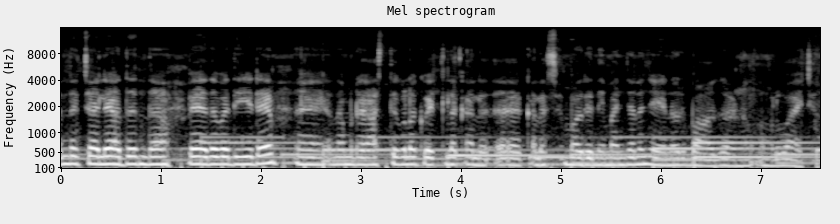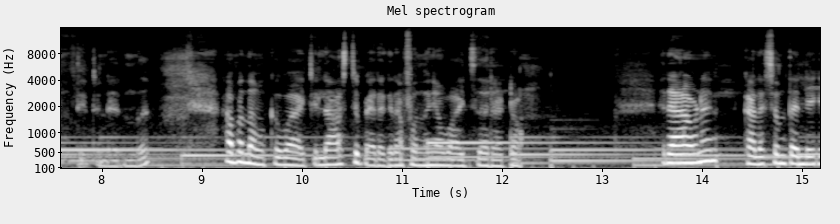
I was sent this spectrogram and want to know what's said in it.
എന്താ വെച്ചാൽ അതെന്താ? ഭേദവതിയുടെ നമ്മുടെ അസ്ഥികളൊക്കെ വെച്ചുള്ള കല കലശം അവർ നിമഞ്ജനം ചെയ്യുന്ന ഒരു ഭാഗമാണ്. അപ്പം നമുക്ക് വായിച്ച് ലാസ്റ്റ് പാരഗ്രാഫ് ഒന്ന് ഞാൻ വായിച്ചു തരാം കേട്ടോ രാവണൻ കലശം തന്റെ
